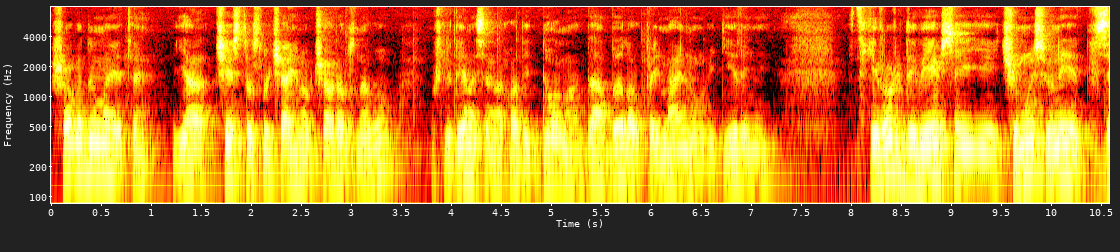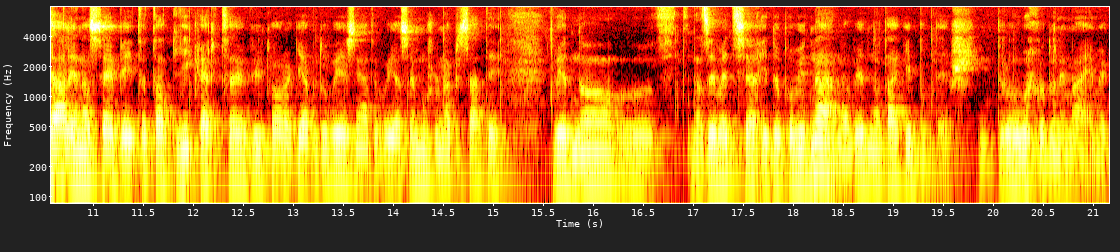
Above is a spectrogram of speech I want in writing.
що ви думаєте? Я чисто случайно вчора взнаву, що людина знаходить вдома, да, була в приймальному відділенні. Хірург дивився її, чомусь вони взяли на себе, і тот лікар, це вівторок, я буду виясняти, бо я це мушу написати, видно, е, називається гідоповідна, але видно так і буде. Другого виходу немає.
